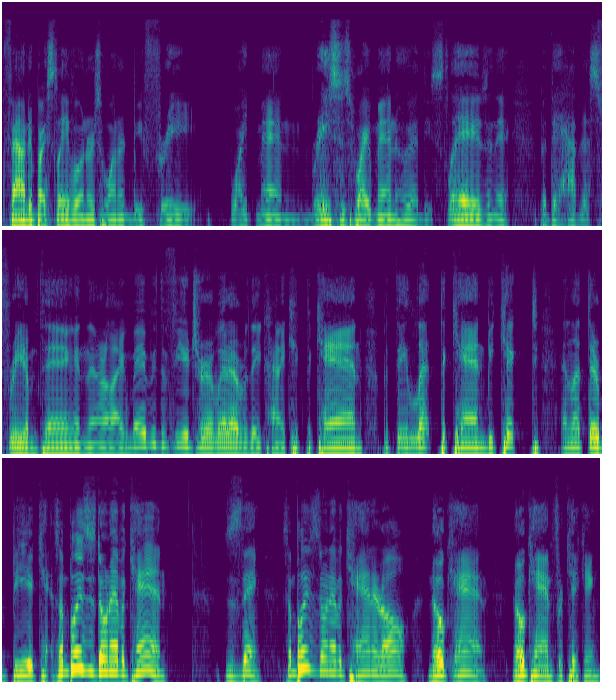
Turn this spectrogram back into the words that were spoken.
founded by slave owners who wanted to be free. White men racist white men who had these slaves and they but they had this freedom thing and they're like maybe the future or whatever. They kind of kick the can but they let the can be kicked and let there be a can. Some places don't have a can. This is the thing. Some places don't have a can at all. No can. No can for kicking.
